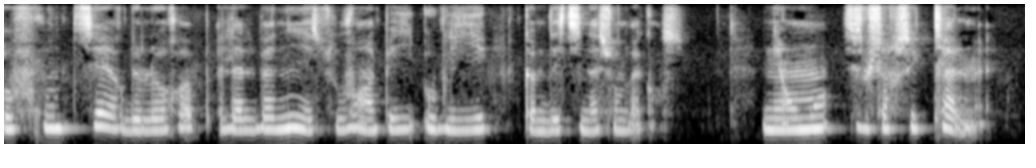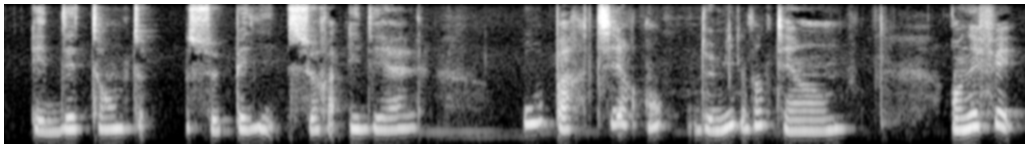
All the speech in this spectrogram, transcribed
Aux frontières de l'Europe, l'Albanie est souvent un pays oublié comme destination de vacances. Néanmoins, si vous cherchez calme et détente, ce pays sera idéal partir en 2021. En effet,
